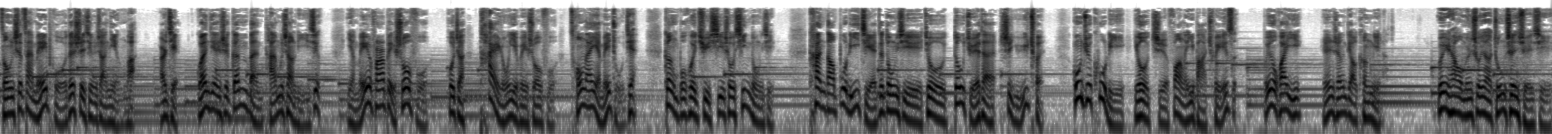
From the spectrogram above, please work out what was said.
总是在没谱的事情上拧巴。而且关键是根本谈不上理性，也没法被说服，或者太容易被说服，从来也没主见，更不会去吸收新东西。看到不理解的东西就都觉得是愚蠢。工具库里又只放了一把锤子，不用怀疑，人生掉坑里了。为啥我们说要终身学习？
